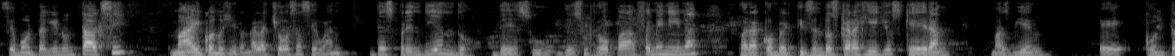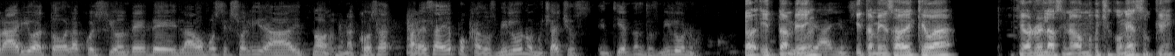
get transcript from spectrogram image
se montan en un taxi, mae, y cuando llegan a la choza se van desprendiendo de su, de su ropa femenina para convertirse en dos carajillos que eran más bien eh, contrario a toda la cuestión de, de la homosexualidad. No, una cosa para esa época, 2001, muchachos, entiendan, 2001. No, y también, 15 años. y también sabe que va, que va relacionado mucho con eso, que,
